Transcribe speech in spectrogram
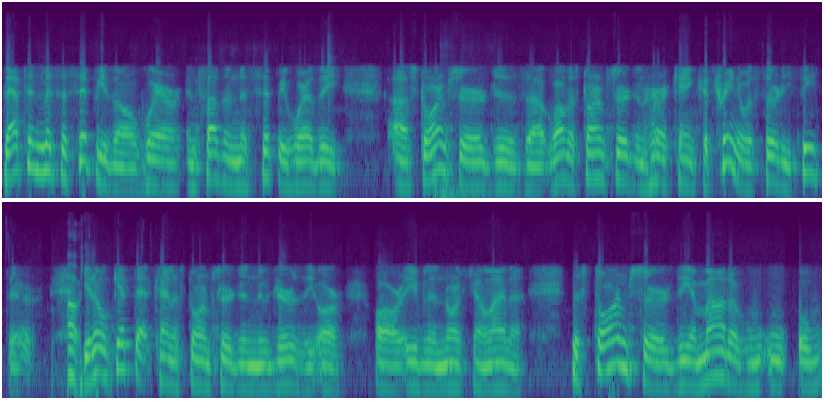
that's in Mississippi, though, where in southern Mississippi, where the uh, storm surge is uh, well, the storm surge in Hurricane Katrina was 30 feet there. Oh. You don't get that kind of storm surge in New Jersey or or even in North Carolina. The storm surge, the amount of w- w-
